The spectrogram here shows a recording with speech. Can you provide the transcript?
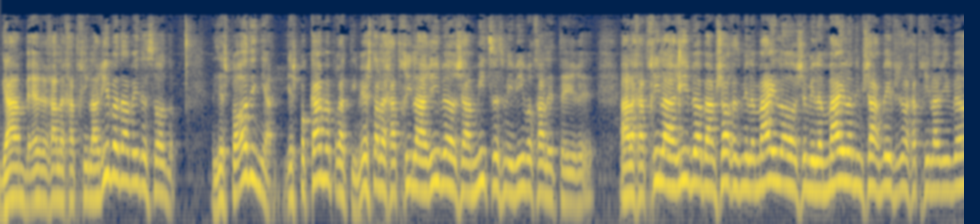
גם בערך הלכתחילה ריבר דוד הסודו. אז יש פה עוד עניין, יש פה כמה פרטים. יש את הלכתחילה הריבר שהמצווה מביאים אותך לתרא, הלכתחילה הריבר בהמשוכס מלמיילו, שמלמיילו נמשך באיפה של הלכתחילה הריבר,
